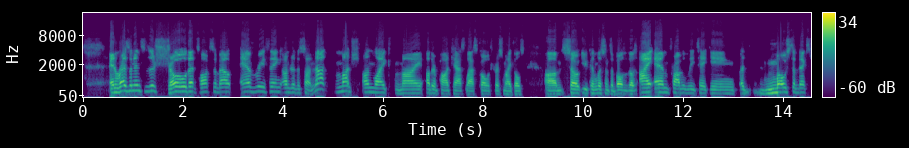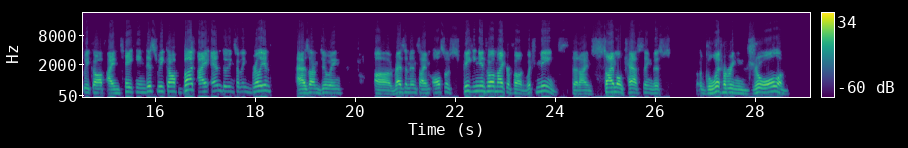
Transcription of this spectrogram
And Resonance is a show that talks about everything under the sun. Not much unlike my other podcast, Last Call with Chris Michaels. Um, so you can listen to both of those. I am probably taking uh, most of next week off. I'm taking this week off, but I am doing something brilliant as I'm doing uh, resonance. I'm also speaking into a microphone, which means that I'm simulcasting this glittering jewel of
